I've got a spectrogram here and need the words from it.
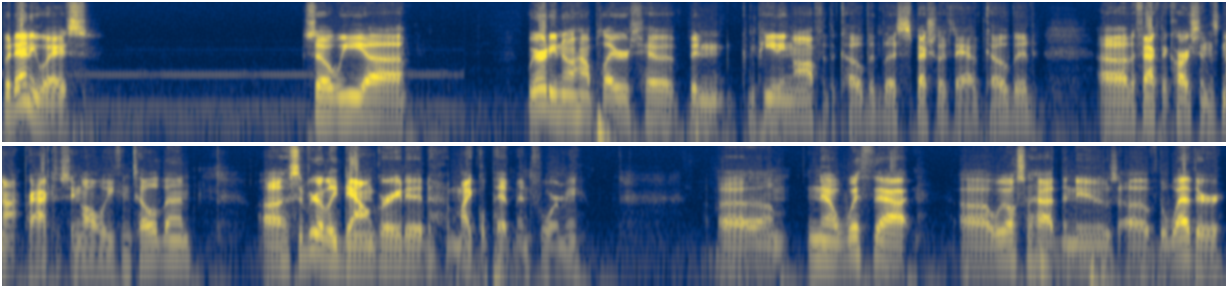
But anyways, so we uh, we already know how players have been competing off of the COVID list, especially if they have COVID. Uh, the fact that Carson's not practicing all week until then uh, severely downgraded Michael Pittman for me. Um, now, with that, uh, we also had the news of the weather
